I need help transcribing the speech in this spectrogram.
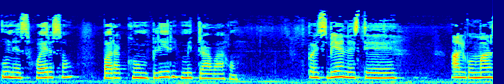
un esfuerzo para cumplir mi trabajo. Pues bien, este, algo más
